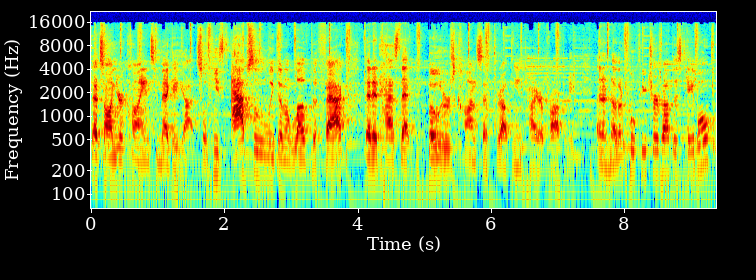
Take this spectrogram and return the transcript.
that's on your client's mega yacht. So he's absolutely gonna love the fact that it has that boater's concept throughout the entire property. And another cool feature about this table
